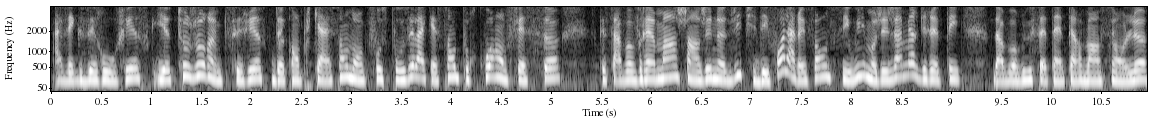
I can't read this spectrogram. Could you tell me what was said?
avec zéro risque. Il y a toujours un petit risque de complications. Donc, il faut se poser la question pourquoi on fait ça? Est-ce que ça va vraiment changer notre vie? Puis des fois, la réponse, c'est oui. Moi, j'ai jamais regretté d'avoir eu cette intervention-là.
